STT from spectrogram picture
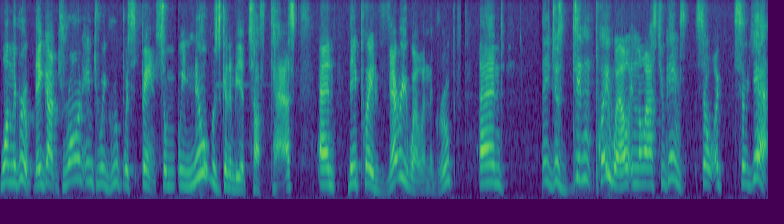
won the group. They got drawn into a group with Spain. So we knew it was going to be a tough task. And they played very well in the group. And they just didn't play well in the last two games. So, uh, so yeah,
